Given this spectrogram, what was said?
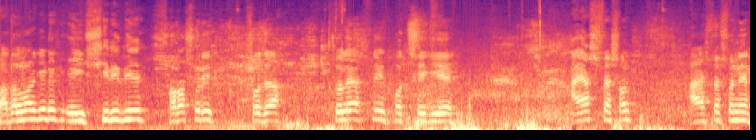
পাতাল মার্কেটের এই সিঁড়ি দিয়ে সরাসরি সোজা চলে আসলি হচ্ছে গিয়ে আয়াস ফ্যাশন। আয়াস ফ্যাশনের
